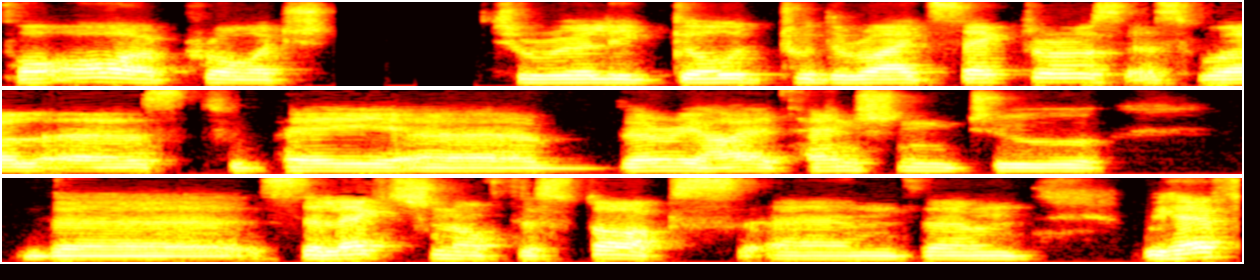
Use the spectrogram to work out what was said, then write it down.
for our approach to really go to the right sectors as well as to pay uh, very high attention to the selection of the stocks. And um, we have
